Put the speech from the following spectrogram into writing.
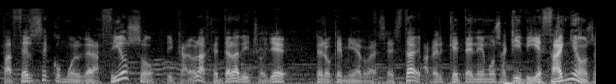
Para hacerse como el gracioso. Y claro, la gente le ha dicho, oye, pero qué mierda es esta. A ver, ¿qué tenemos aquí? ¿10 años?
